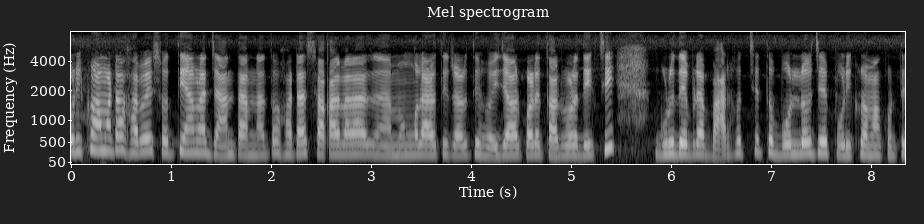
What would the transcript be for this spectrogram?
পরিক্রমাটা হবে সত্যি আমরা জানতাম না। তো হঠাৎ সকালবেলা মঙ্গল আরতি টারতি হয়ে যাওয়ার পরে তারপরে দেখছি গুরুদেবরা বার হচ্ছে, তো বলল যে পরিক্রমা করতে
